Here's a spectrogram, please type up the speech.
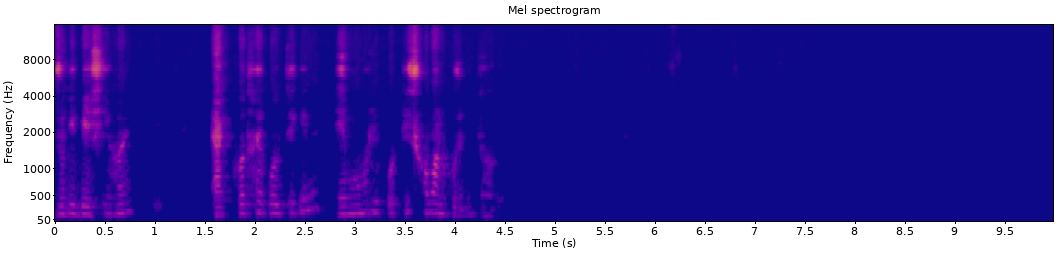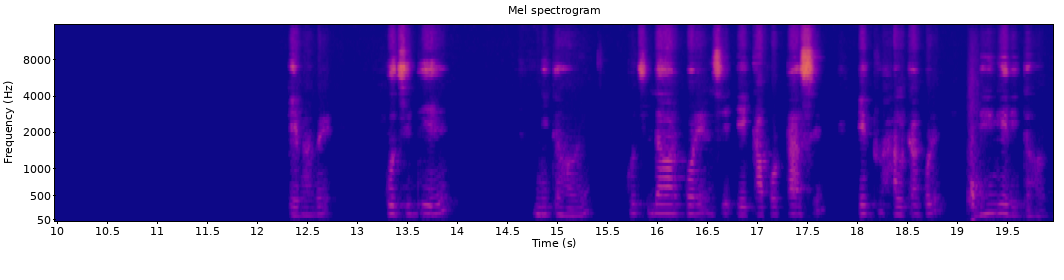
যদি বেশি হয়, এক কথায় বলতে গেলে এই মোহরি পট্টি সমান করে নিতে হবে। এভাবে কুচি দিয়ে নিতে হবে। কুচি দেওয়ার পরে যে এই কাপড়টা আছে, একটু হালকা করে ভেঙে দিতে হবে।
